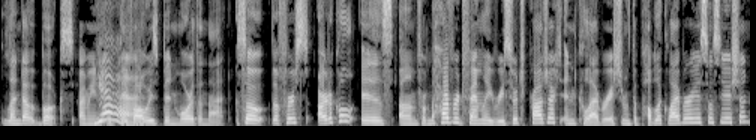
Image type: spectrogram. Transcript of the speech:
lend out books? I mean, it- Yeah. they've always been more than that. So the first article is um, from the Harvard Family Research Project in collaboration with the Public Library Association,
